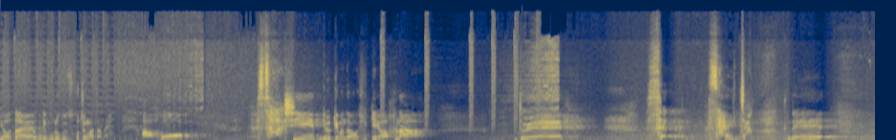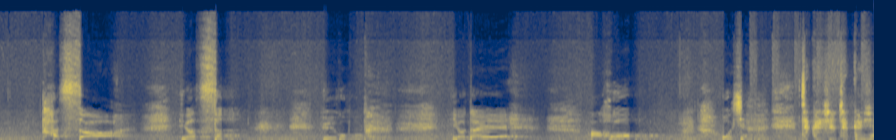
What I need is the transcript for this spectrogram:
여덟, 우리 무릎은 소중하잖아요. 아홉, 사십, 열 개만 더 하고 쉴게요. 하나, 둘, 셋, 살짝, 넷, 다섯, 여섯, 일곱, 여덟, 아홉, 오십. 잠깐 쉬어, 잠깐 쉬어.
